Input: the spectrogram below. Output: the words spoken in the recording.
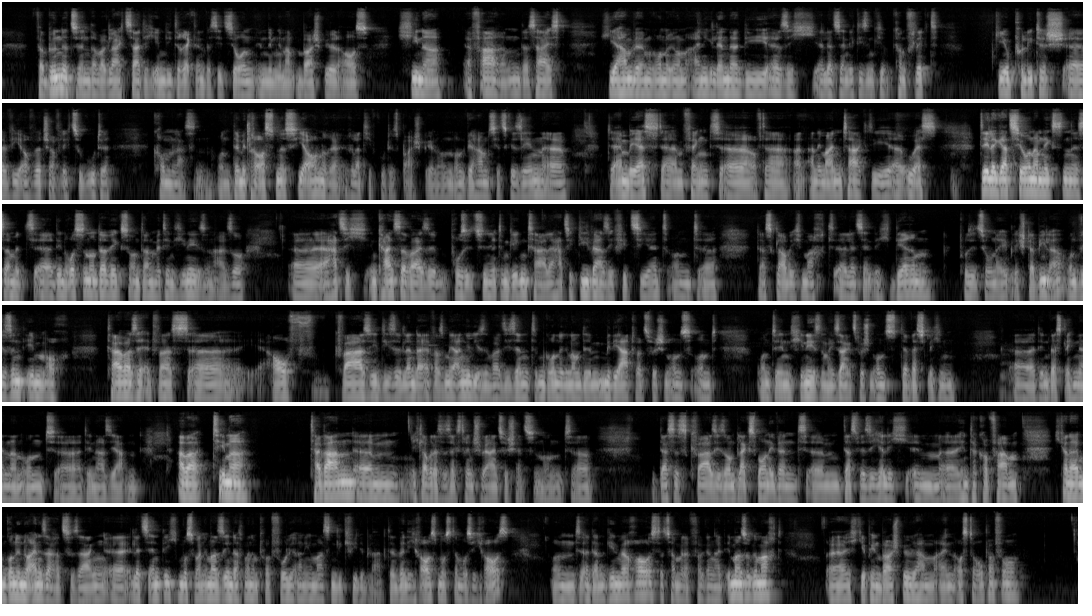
verbündet sind, aber gleichzeitig eben die Direktinvestitionen in dem genannten Beispiel aus China erfahren. Das heißt, hier haben wir im Grunde genommen einige Länder, die äh, sich äh, letztendlich diesen Konflikt geopolitisch äh, wie auch wirtschaftlich zugute kommen lassen. Und der Mittlere Osten ist hier auch ein re relativ gutes Beispiel. Und, und wir haben es jetzt gesehen, äh, der MBS, der empfängt äh, auf der, an, an, dem einen Tag die äh, US Delegation. Am nächsten ist er mit den Russen unterwegs und dann mit den Chinesen. Also er hat sich in keinster Weise positioniert. Im Gegenteil, er hat sich diversifiziert und äh, das, glaube ich, macht äh, letztendlich deren Position erheblich stabiler. Und wir sind eben auch teilweise etwas äh, auf quasi diese Länder etwas mehr angewiesen, weil sie sind im Grunde genommen der Mediator zwischen uns und, und den Chinesen, wenn ich sage zwischen uns, der westlichen, äh, den westlichen Ländern und äh, den Asiaten. Aber Thema Taiwan, ähm, ich glaube, das ist extrem schwer einzuschätzen und äh, das ist quasi so ein Black Swan-Event, ähm, das wir sicherlich im äh, Hinterkopf haben. Ich kann da im Grunde nur eine Sache zu sagen. Äh, letztendlich muss man immer sehen, dass man im Portfolio einigermaßen liquide bleibt. Denn wenn ich raus muss, dann muss ich raus. Und äh, dann gehen wir auch raus. Das haben wir in der Vergangenheit immer so gemacht. Äh, ich gebe Ihnen ein Beispiel. Wir haben einen Osteuropa-Fonds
